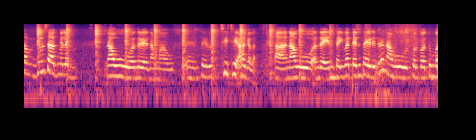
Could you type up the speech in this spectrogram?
ಸಮ ದಿವಸ ಆದಮೇಲೆ ನಾವು, ಅಂದರೆ ನಮ್ಮ ಎಂತ ಹೇಳೋದು ಚೀಚಿ ಆಗಲ್ಲ. ನಾವು ಅಂದರೆ ಎಂತ, ಇವತ್ತೆಂತ ಹೇಳಿದರೆ ನಾವು ಸ್ವಲ್ಪ ತುಂಬ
